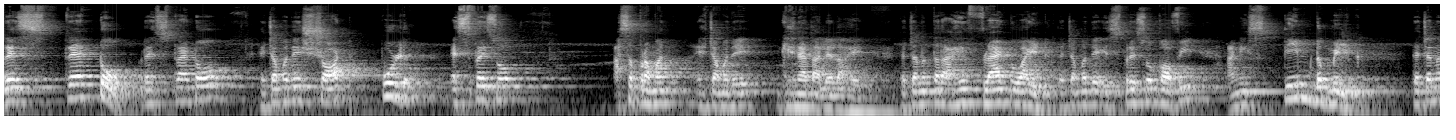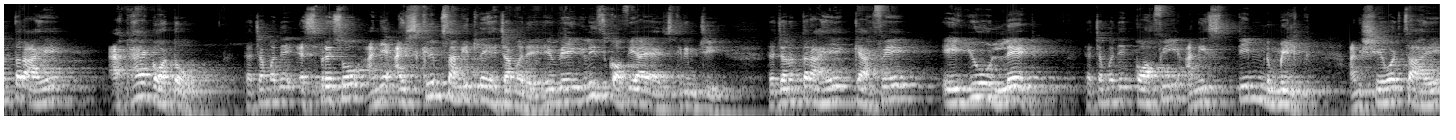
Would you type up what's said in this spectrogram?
रेस्ट्रॅटो रेस्ट्रॅटो ह्याच्यामध्ये शॉर्ट पुल्ड एस्प्रेसो असं प्रमाण ह्याच्यामध्ये घेण्यात आलेलं आहे. त्याच्यानंतर आहे फ्लॅट व्हाईट त्याच्यामध्ये एस्प्रेसो कॉफी आणि स्टीम्ड मिल्क. त्याच्यानंतर आहे ॲफॅगॉटो त्याच्यामध्ये एस्प्रेसो आणि आईस्क्रीम सांगितलं ह्याच्यामध्ये. हे वेगळीच कॉफी आहे आईस्क्रीमची. त्याच्यानंतर आहे कॅफे एयू लेट त्याच्यामध्ये कॉफी आणि स्टीम्ड मिल्क. आणि शेवटचा आहे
